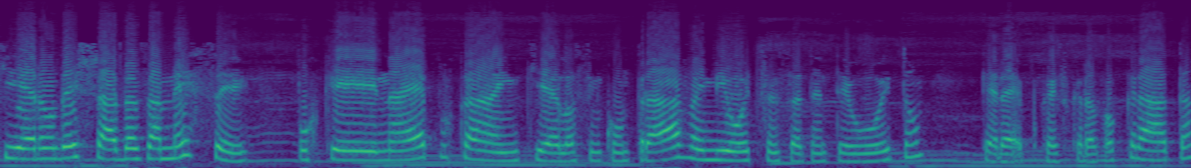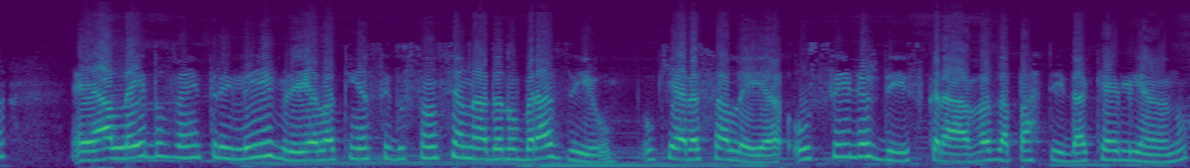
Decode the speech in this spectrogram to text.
que eram deixadas à mercê, porque na época em que ela se encontrava, em 1878, que era a época escravocrata, é, a lei do ventre livre, ela tinha sido sancionada no Brasil. O que era essa lei? Os filhos de escravas, a partir daquele ano,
